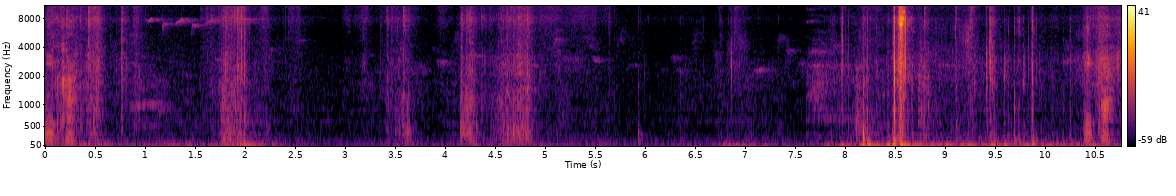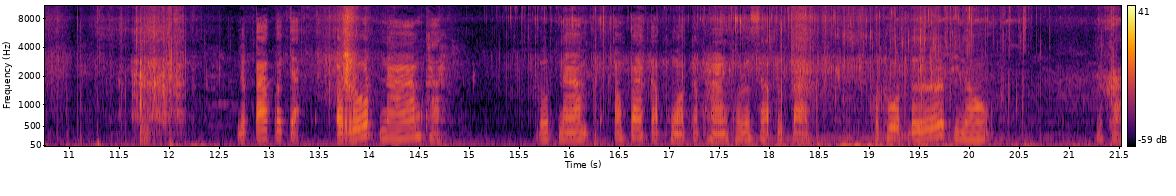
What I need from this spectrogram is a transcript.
นี่ค่ะนี่ค่ะแล้วป้าก็จะ รดน้ำค่ะ รดน้ำเอาป้ากับหัวกับหางโทรศัพท์หรือเปล่าขอโทษเด้อพี่น้องนี่ค่ะ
